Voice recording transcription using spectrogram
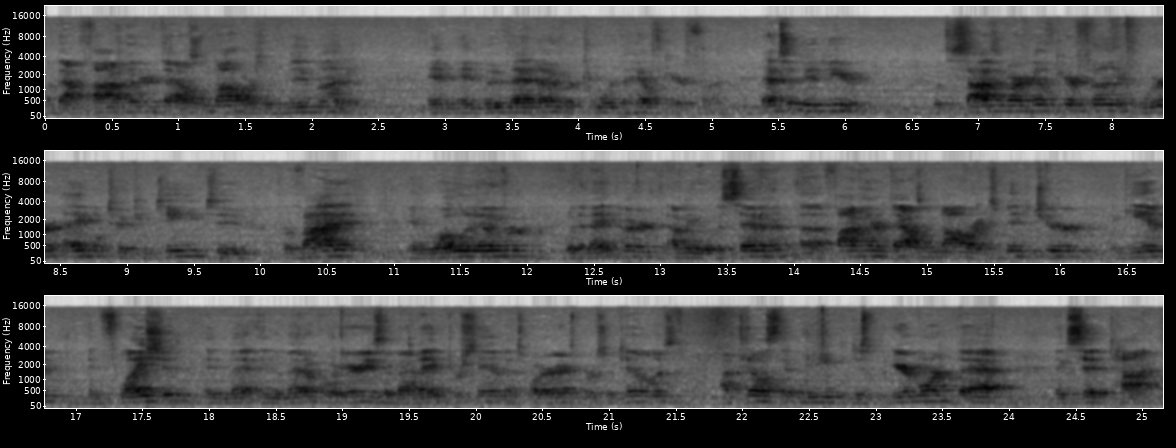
about $500,000 of new money and, and move that over toward the healthcare fund. That's a good year. With the size of our healthcare fund, if we're able to continue to provide it and roll it over with an 800, I mean, with a seven, uh, $500,000 expenditure, again, inflation in, in the medical area is about 8%. That's what our experts are telling us. I tell us that we need to just earmark that and sit tight.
